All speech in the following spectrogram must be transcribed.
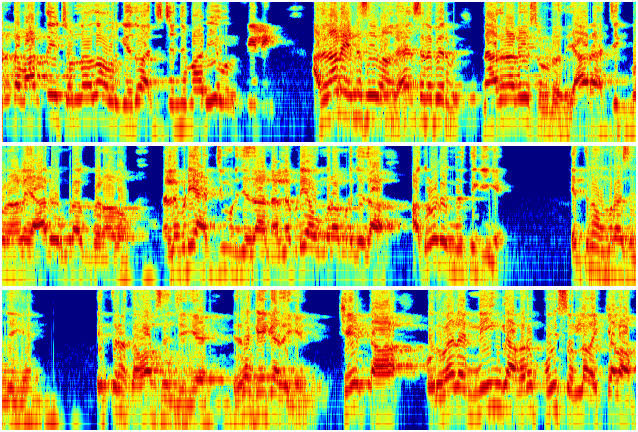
அந்த வார்த்தையை சொன்னாதான் அவருக்கு ஏதோ அச்சு செஞ்ச மாதிரியே ஒரு ஃபீலிங் அதனால என்ன செய்வாங்க? சில பேர் நான் அதனாலயே சொல்றது யார் ஹஜ்ஜிக்கு போனாலும் யாரு உம்ராவுக்கு போனாலும் நல்லபடியா ஹஜ்ஜி முடிஞ்சதா நல்லபடியா உம்ரா முடிஞ்சதா அதோட நிறுத்திக்கிங்க. எத்தனை உம்ரா செஞ்சீங்க? எத்தனை தவாப் செஞ்சீங்க? இதெல்லாம் கேட்காதீங்க. கேட்டா ஒருவேளை நீங்க அவரை பொய் சொல்ல வைக்கலாம்.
